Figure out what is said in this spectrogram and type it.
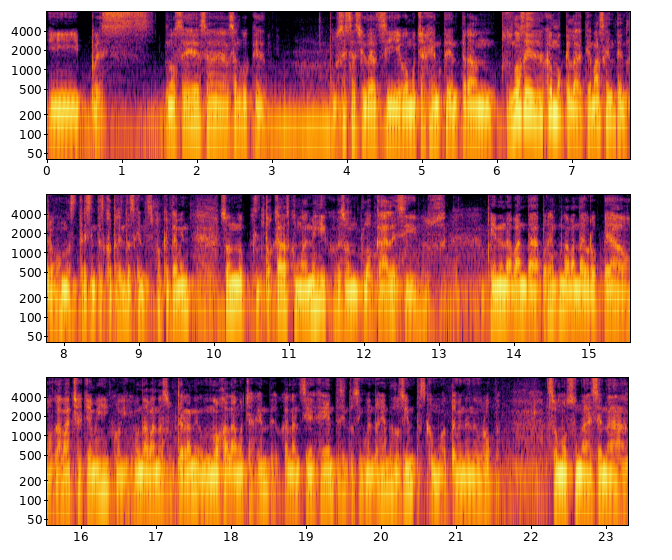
Y pues, no sé, es, algo que, pues esa ciudad sí llegó mucha gente, entraron, pues no sé, es como que la que más gente entró, unas 300, 400 gentes, porque también son tocadas como en México, que son locales y pues viene una banda, por ejemplo, una banda europea o gabacha aquí a México y una banda subterránea, no jala mucha gente, jalan 100 gente, 150 gente, 200, como también en Europa. Somos una escena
